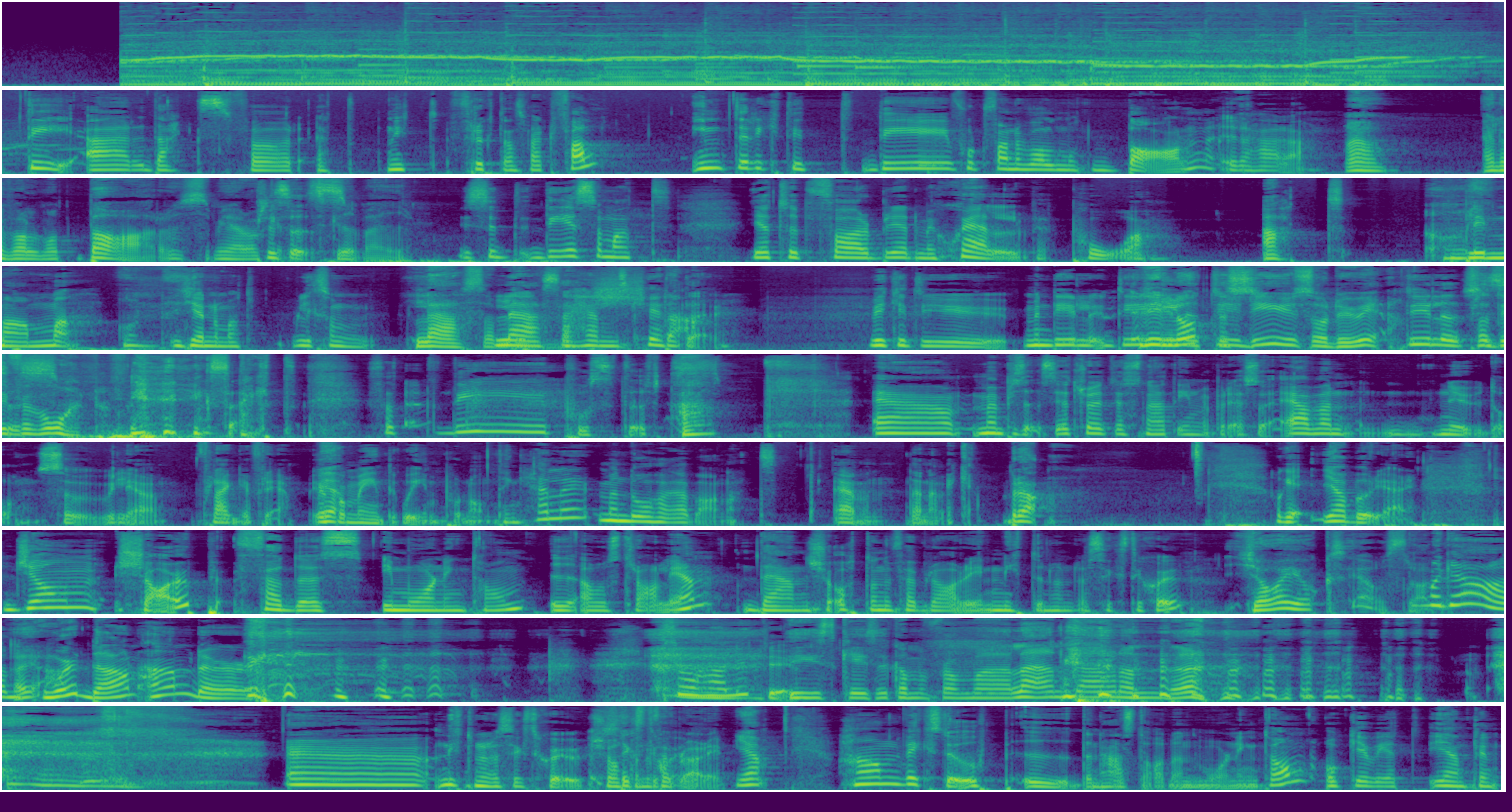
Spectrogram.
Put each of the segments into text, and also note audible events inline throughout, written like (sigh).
Det är dags för ett nytt fruktansvärt fall. Inte riktigt, det är fortfarande våld mot barn i det här. Ja. Eller våld mot bar, som jag Precis. skriva i. Så det är som att jag typ förbereder mig själv på att bli mamma. genom att liksom Läsa, läsa det hemskheter. Vilket är ju, men det, är- det, är Det, ju låter lite- det är ju så du är. Det är lite så att det precis. förvånar mig. (laughs) Exakt. Så det är positivt. Ja. Eh, men precis, jag tror att jag snöat in mig på det. Så även nu då så vill jag flagga för det. Jag Ja. kommer inte gå in på någonting heller, men då har jag varnat även denna vecka. Bra. Okej, jag börjar. John Sharp föddes i Mornington i Australien den 28 februari 1967. Jag är också i Oh Australien. my god, Ja, ja. we're down under. (laughs) Så härligt ju. These cases kommer from a land down under. (laughs) Eh, 1967, 28 67. februari. Ja. Han växte upp i den här staden Mornington och jag vet egentligen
